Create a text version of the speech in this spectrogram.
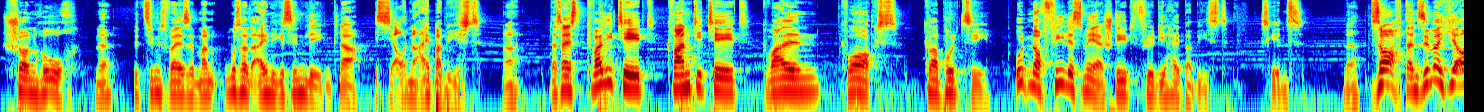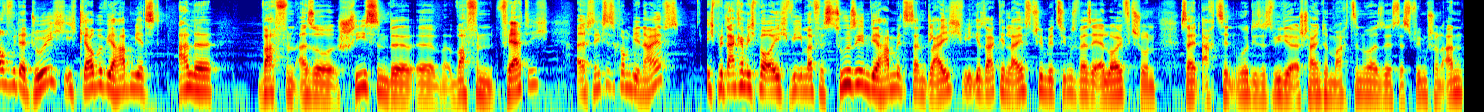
Schon hoch, ne? Beziehungsweise man muss halt einiges hinlegen, klar. Ist ja auch eine Hyperbeast, ne? Das heißt Qualität, Quantität, Quallen, Quarks, Quapuzzi und noch vieles mehr steht für die Hyperbeast Skins. Ne? So, dann sind wir hier auch wieder durch. Ich glaube, wir haben jetzt alle Waffen, also schießende äh, Waffen fertig. Als nächstes kommen die Knives. Ich bedanke mich bei euch wie immer fürs Zusehen. Wir haben jetzt dann gleich, wie gesagt, den Livestream, beziehungsweise er läuft schon seit 18 Uhr. Dieses Video erscheint um 18 Uhr, also ist der Stream schon an.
